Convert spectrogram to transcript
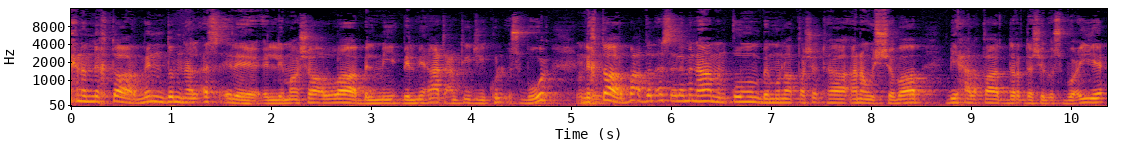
إحنا بنختار من ضمن الاسئله اللي ما شاء الله بالمي... بالمئات عم تيجي كل أسبوع نختار بعض الأسئلة منها بنقوم بمناقشتها أنا والشباب بحلقات دردشة الأسبوعية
